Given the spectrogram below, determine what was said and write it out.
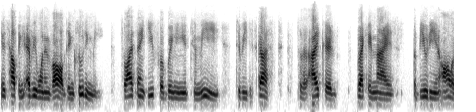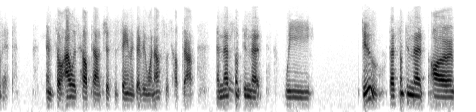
is helping everyone involved, including me. So I thank you for bringing it to me to be discussed so that I could recognize the beauty in all of it. And so I was helped out just the same as everyone else was helped out. And that's something that we do. That's something that are,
